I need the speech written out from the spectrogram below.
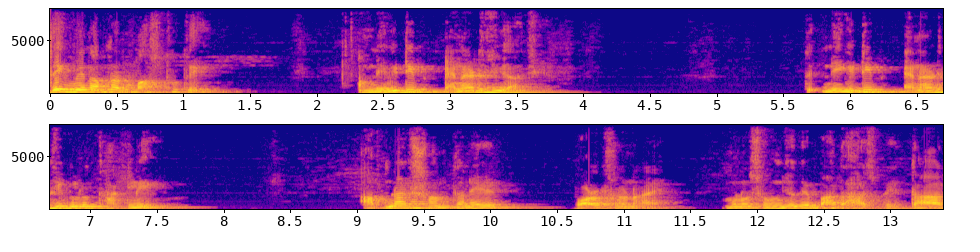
দেখবেন আপনার বাস্তুতে নেগেটিভ এনার্জি আছে। নেগেটিভ এনার্জিগুলো থাকলে আপনার সন্তানের পড়াশোনায় মনোসংযোগে বাধা আসবে, তার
